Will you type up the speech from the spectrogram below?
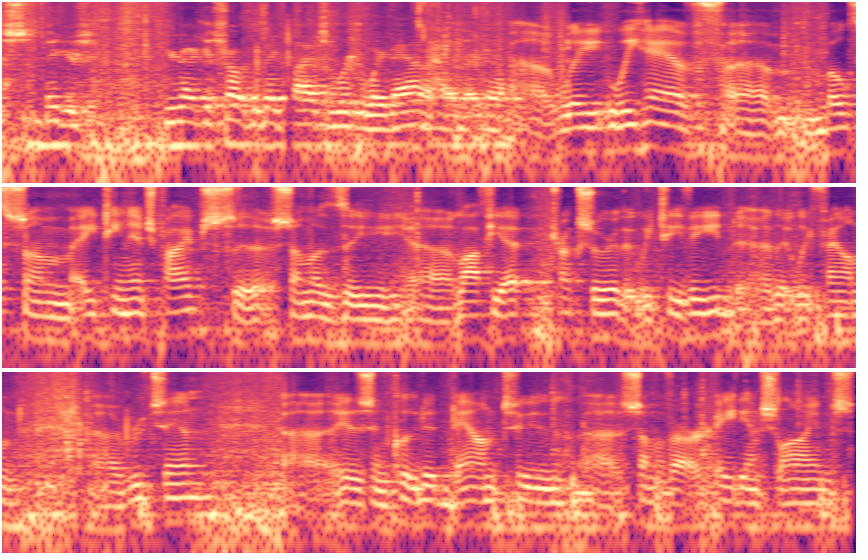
the biggest, you're gonna get started with the big pipes and work your way down, or how's that gonna? Uh, We we have um, both some 18-inch pipes, uh, some of the uh, Lafayette trunk sewer that we TV'd, uh, that we found uh, roots in, uh, is included down to uh, some of our 8-inch lines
